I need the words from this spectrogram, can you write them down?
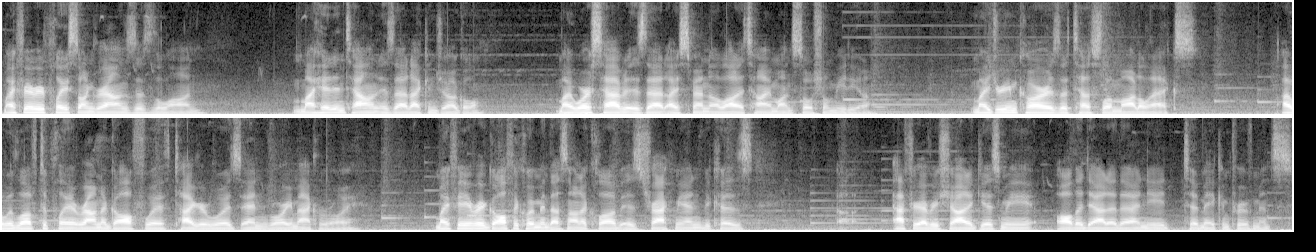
My favorite place on grounds is the lawn. My hidden talent is that I can juggle. My worst habit is that I spend a lot of time on social media. My dream car is a Tesla Model X. I would love to play a round of golf with Tiger Woods and Rory McIlroy. My favorite golf equipment that's not a club is TrackMan because uh, after every shot it gives me all the data that I need to make improvements.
